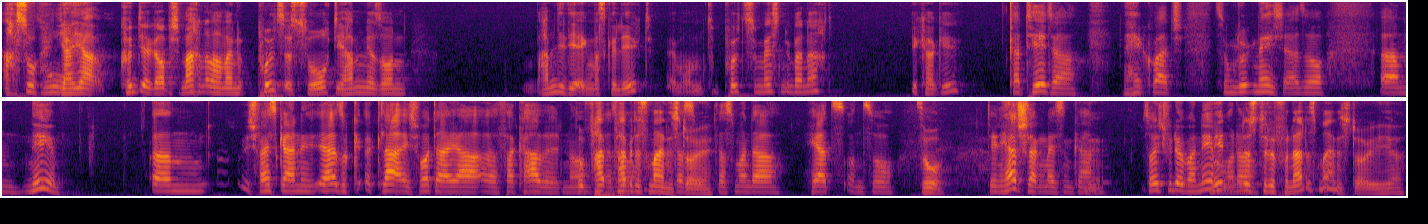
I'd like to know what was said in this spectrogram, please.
ach so, ja, ja, könnt ihr, glaube ich, machen, aber mein Puls ist hoch. Die haben mir so ein, haben die dir irgendwas gelegt, um den Puls zu messen über Nacht? EKG? Katheter. Nee, Quatsch. Zum Glück nicht. Also, ähm, nee. Ähm, ich weiß gar nicht. Ja, also klar, ich wurde da ja äh, verkabelt. Ne? So, also, Fabi, das ist meine dass, Story. Dass man da Herz und so So. den Herzschlag messen kann. Soll ich wieder übernehmen, Nee, oder? das Telefonat ist meine Story hier.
